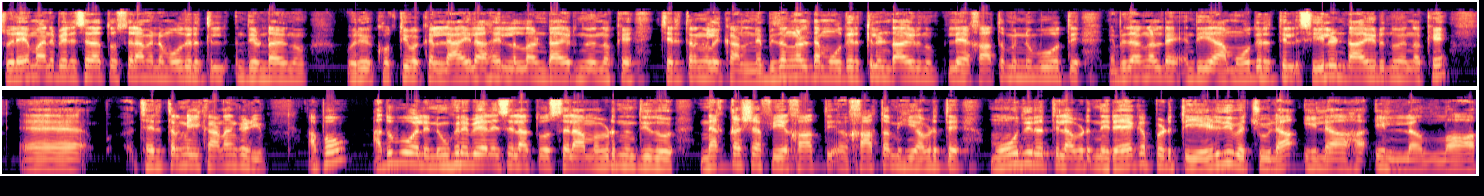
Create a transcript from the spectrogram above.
സുലൈമാൻ നബി അലൈഹി സ്വലാത്തു വസ്സലാമിന്റെ മോതിരത്തിൽ എന്തുണ്ടായിരുന്നു? ഒരു കൊത്തിവെക്കൽ ലായിലാഹ ഇല്ലല്ലാ ഉണ്ടായിരുന്നു എന്നൊക്കെ ചരിത്രങ്ങളിൽ കാണാം. നബിതങ്ങളുടെ മോതിരത്തിൽ ഉണ്ടായിരുന്നു അല്ലെ? ഹാത്തമുന്നുഭൂവത്ത് നബിതങ്ങളുടെ എന്ത് ചെയ്യുക? മോതിരത്തിൽ സീൽ ഉണ്ടായിരുന്നു എന്നൊക്കെ ചരിത്രങ്ങളിൽ കാണാൻ കഴിയും. അപ്പോൾ അതുപോലെ നൂഹ് നബി അലൈഹി സ്വലാത്തു വസ്സലാം അവിടുന്ന് എന്ത് ചെയ്തു? നഖഷ ഫി അവിടുത്തെ മോതിരത്തിൽ അവിടുന്ന് രേഖപ്പെടുത്തി എഴുതി വെച്ചു ലാ ഇലാഹ ഇല്ലല്ലാ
